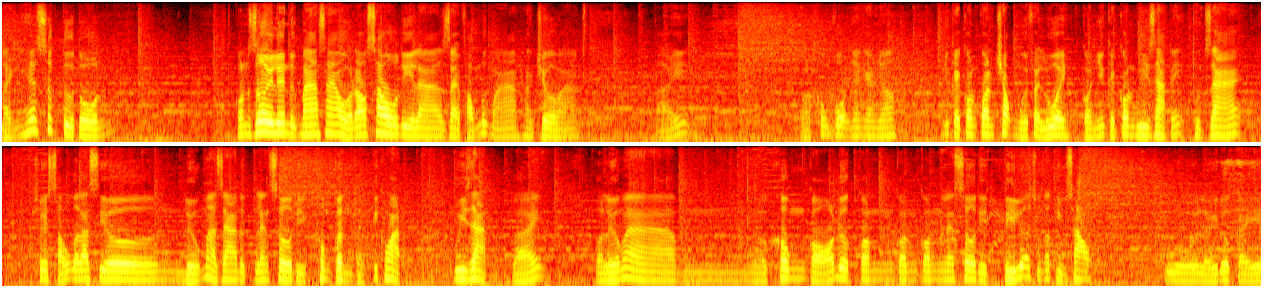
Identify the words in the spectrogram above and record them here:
Đánh hết sức từ tốn. Con rơi lên được 3 sao, ở rau sau Thì là giải phóng được mà, Hàng chờ mà. Đấy. Còn không vội nha anh em nhá. Những cái con quan trọng mới phải nuôi Còn những cái con wizard ấy, Thực ra ấy Chơi 6 Glacier, Nếu mà ra được Lancer thì không cần phải kích hoạt Wizard Đấy. Còn nếu mà không có được con con con Lancer thì tí nữa chúng ta tìm sau. Ui, lấy được cái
